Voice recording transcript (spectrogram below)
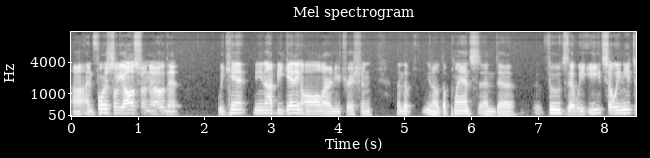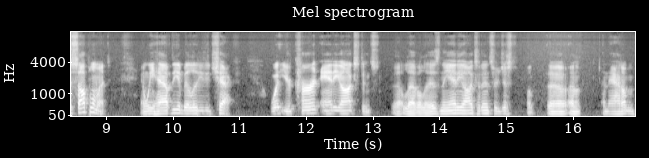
Uh, unfortunately, we also know that we can't may not be getting all our nutrition from the, you know, the plants and uh, foods that we eat. So we need to supplement, and we have the ability to check what your current antioxidants uh, level is, and the antioxidants are just an atom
